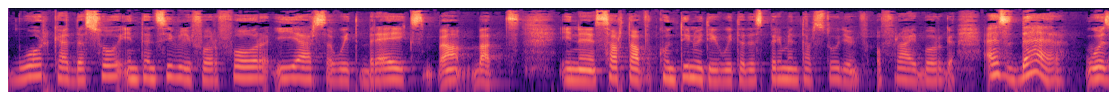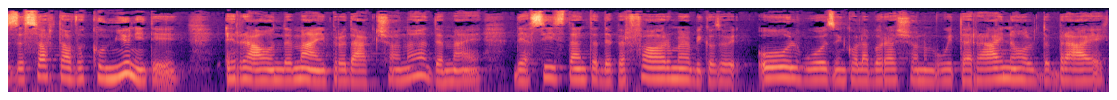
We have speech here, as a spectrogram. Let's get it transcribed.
worked so intensively for four years with breaks, but, but in a sort of continuity with the experimental studio of Freiburg, as there was a sort of a community around my production, the my the assistant, the performer, because it all was in collaboration with Reinhold Braig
